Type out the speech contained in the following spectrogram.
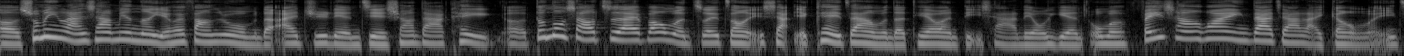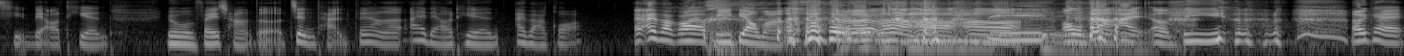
呃，说明栏下面呢也会放入我们的 IG 连接，希望大家可以呃动动小指来帮我们追踪一下，也可以在我们的贴文底下留言，我们非常欢迎大家来跟我们一起聊天，因为我们非常的健谈，非常的爱聊天，爱八卦。哎，爱八卦要逼掉吗？逼 哦，我非常爱呃逼。OK，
